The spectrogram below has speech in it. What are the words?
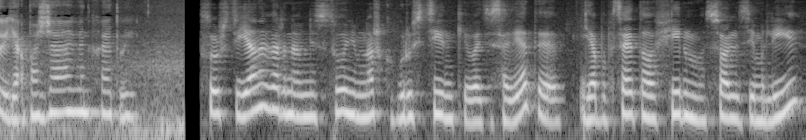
я обожаю Энн Слушайте, я, наверное, внесу немножко грустинки в эти советы. Я бы посоветовала фильм «Соль земли»,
